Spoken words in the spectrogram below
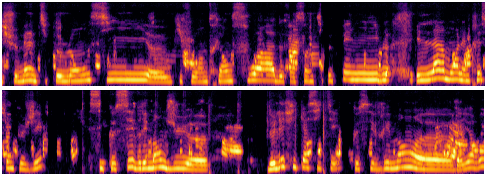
chemins un petit peu longs aussi, euh, qu'il faut entrer en soi de façon un petit peu pénible. Et là, moi, l'impression que j'ai, c'est que c'est vraiment du de l'efficacité, que c'est vraiment, euh, d'ailleurs, oui,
